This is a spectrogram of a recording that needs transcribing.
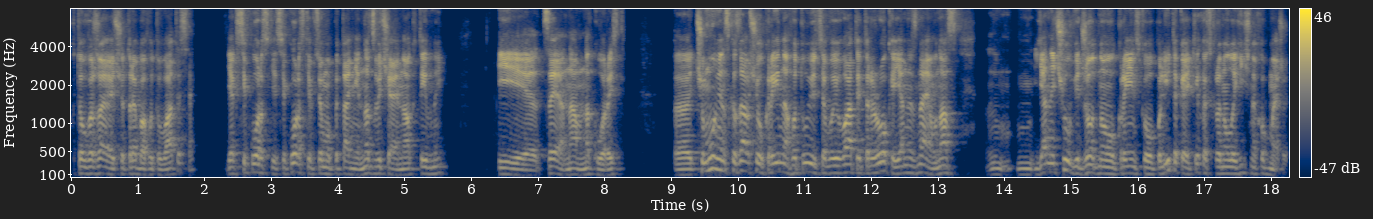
хто вважає, що треба готуватися, як Сікорський. Сікорський в цьому питанні надзвичайно активний, і це нам на користь. Е, чому він сказав, що Україна готується воювати три роки? Я не знаю. У нас я не чув від жодного українського політика якихось хронологічних обмежень.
